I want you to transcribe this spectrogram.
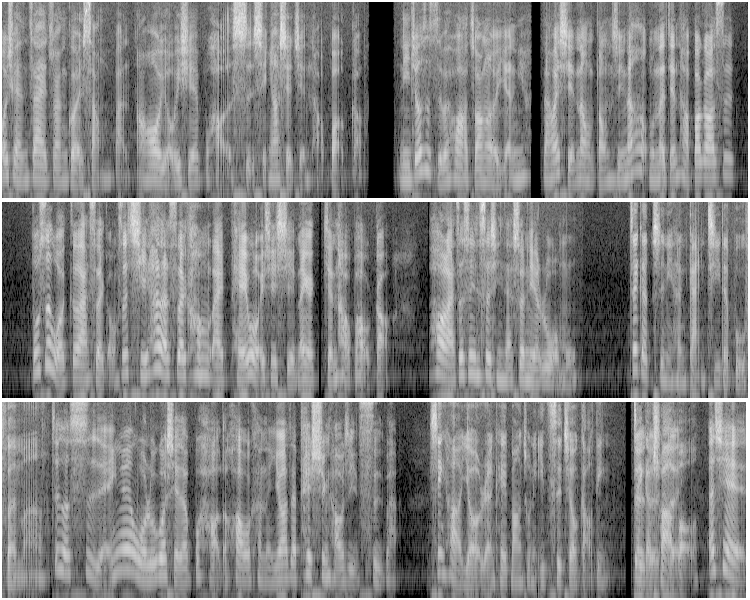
我以前在专柜上班，然后有一些不好的事情要写检讨报告。你就是只会化妆而已，你哪会写那种东西？然后我们的检讨报告是不是我个案社工，是其他的社工来陪我一起写那个检讨报告。后来这件事情才顺利的落幕。这个是你很感激的部分吗？这个是诶，因为我如果写的不好的话，我可能又要再培训好几次吧。幸好有人可以帮助你一次就搞定这个 trouble，而且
